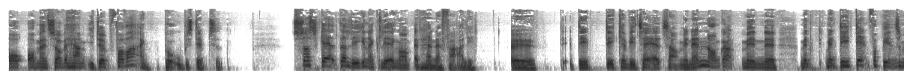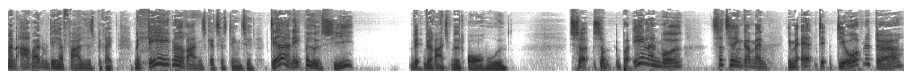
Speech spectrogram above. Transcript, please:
og, og man så vil have ham i dømt forvaring på ubestemt tid. Så skal der ligge en erklæring om, at han er farlig. Øh, det, det, kan vi tage alt sammen en anden omgang, men, øh, men, men det er i den forbindelse, man arbejder med det her farlighedsbegreb. Men det er ikke noget, retten skal tage stilling til. Det havde han ikke behøvet at sige ved, ved retsmødet overhovedet. Så, så på en eller anden måde, så tænker man, jamen alt, de, de åbne døre,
